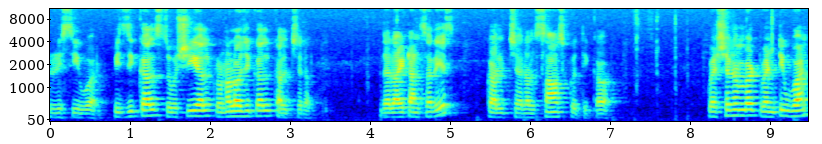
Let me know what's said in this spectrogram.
receiver. Physical, social, chronological, cultural. The right answer is cultural, sanskritika. Question number 21.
